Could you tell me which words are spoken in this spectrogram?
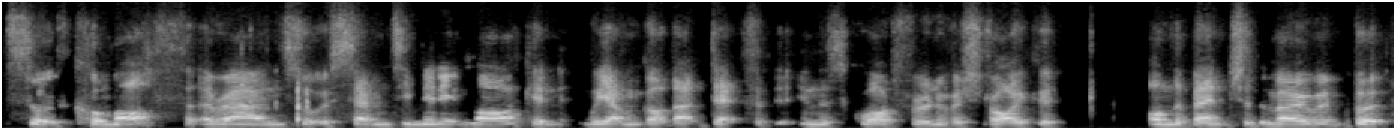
sort of come off around sort of 70 minute mark, and we haven't got that depth in the squad for another striker on the bench at the moment. But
